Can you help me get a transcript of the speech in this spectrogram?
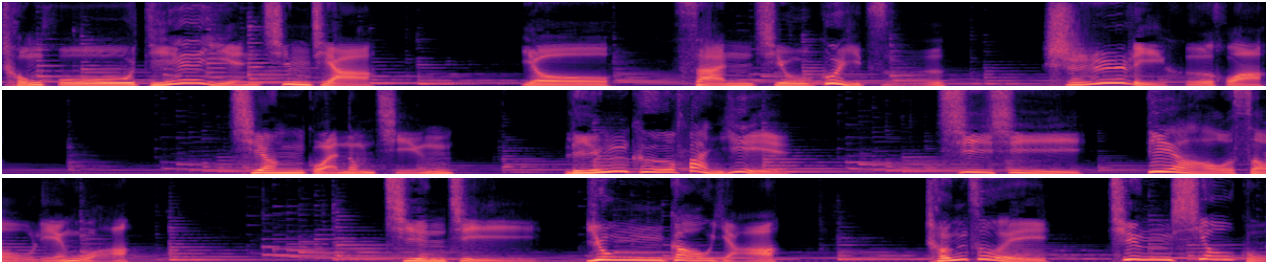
重湖叠眼清嘉，有三秋桂子，十里荷花。羌管弄晴，菱歌泛夜，嬉戏钓叟莲娃。千骑。拥高崖，乘醉听箫鼓，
